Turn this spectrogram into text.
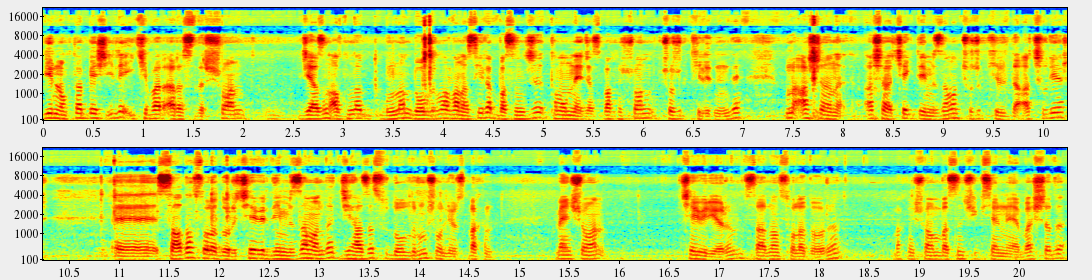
1.5 ile 2 bar arasıdır. Şu an cihazın altında bulunan doldurma vanasıyla basıncı tamamlayacağız. Bakın şu an çocuk kilidinde. Bunu aşağı aşağı çektiğimiz zaman çocuk kilidi açılıyor. Ee, sağdan sola doğru çevirdiğimiz zaman da cihaza su doldurmuş oluyoruz. Bakın ben şu an çeviriyorum sağdan sola doğru. Bakın şu an basınç yükselmeye başladı.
